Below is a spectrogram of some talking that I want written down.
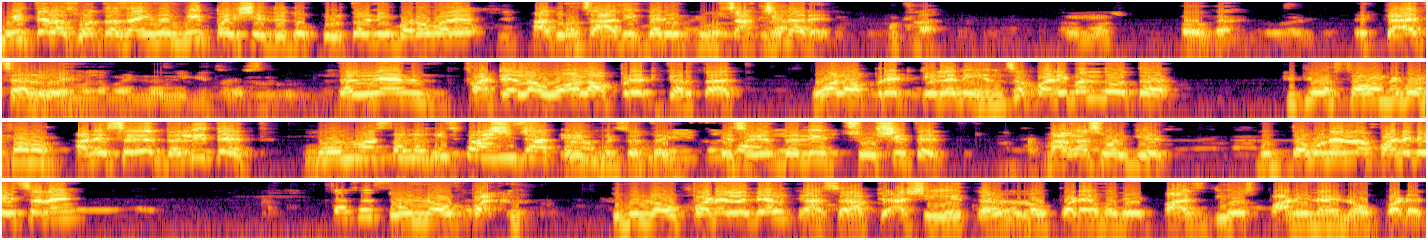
मी त्याला स्वतः सांगितलं मी पैसे देतो. कुलकर्णी बरोबर आहे. हा तुमचा अधिकारी साक्षीदार आहे. कुठला? हो का? काय चालू आहे? कल्याण फाट्याला वॉल ऑपरेट करतात. वॉल ऑपरेट केल्याने ह्यांचं पाणी बंद होतं. किती वाजता आणि सगळे दलित आहेत. दोन वाजता लगेच पाणी एक जातं मिनिट ताई. हे सगळे दलित शोषित आहेत. मागासवर्गीय आहेत. मुद्दा म्हणून यांना पाणी द्यायचं नाही. तुम्ही नौपा तुम्ही नौपाड्याला द्याल का? असं आप- अशी हे कराल नौपाड्यामध्ये पाच दिवस पाणी नाही नौपाड्यात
